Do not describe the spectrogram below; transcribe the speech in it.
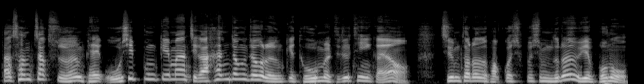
딱 선착순 150분께만 제가 한정적으로 여러분께 도움을 드릴 테니까요. 지금부터라도 받고 싶으신 분들은 위에 번호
